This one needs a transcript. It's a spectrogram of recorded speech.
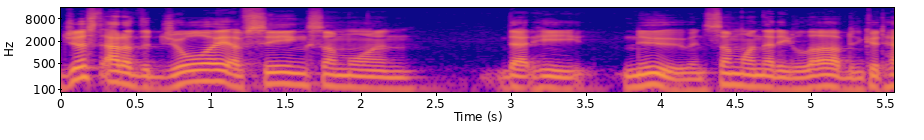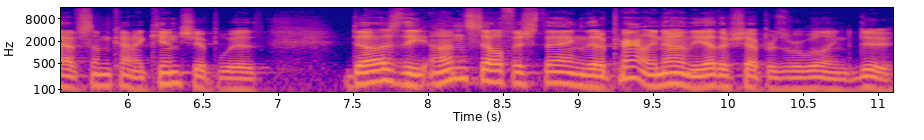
just out of the joy of seeing someone that he knew and someone that he loved and could have some kind of kinship with, does the unselfish thing that apparently none of the other shepherds were willing to do.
